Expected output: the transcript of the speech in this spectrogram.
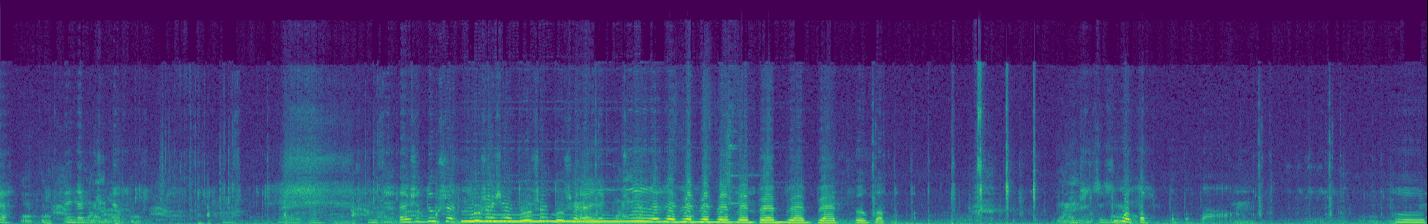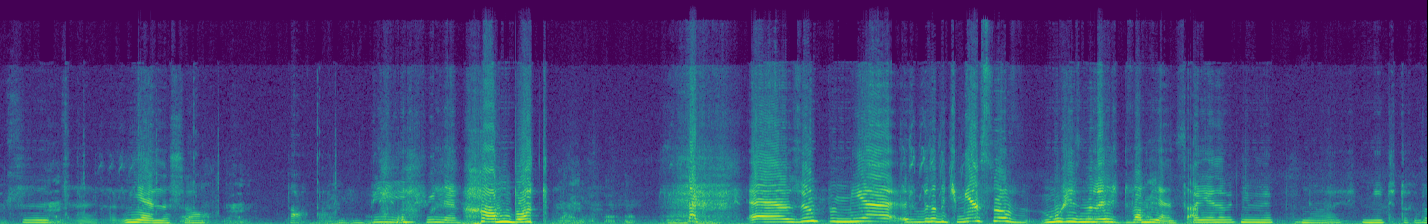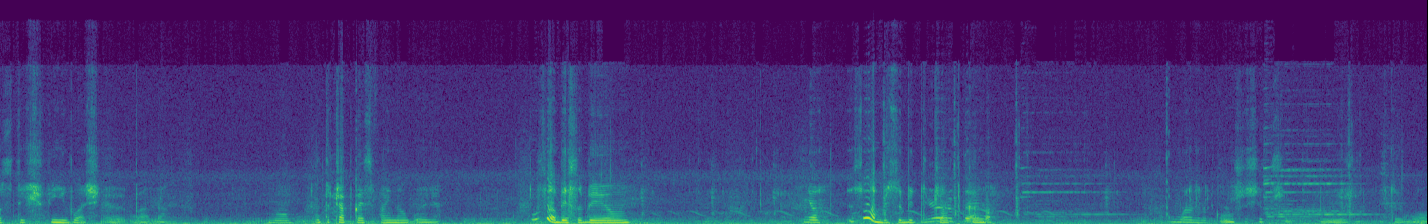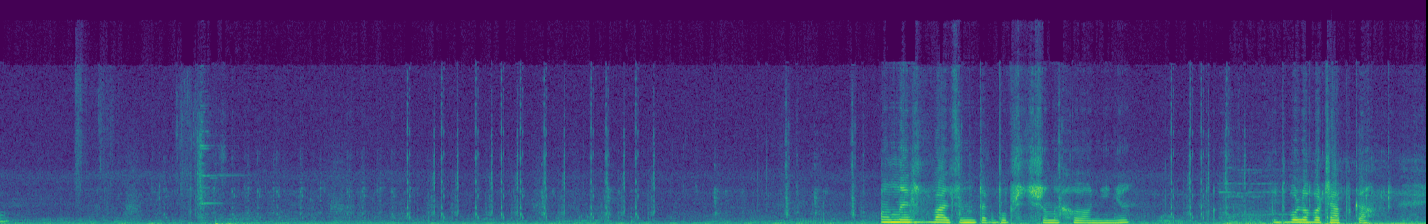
się. Jednak minę. Ale się duszę, duszę się, duszę, duszę. Mięso. Tak. Bij, świnę. Hambot. Tak. E, zrób mię, żeby zrobić mięso, musisz znaleźć dwa mięsa. A ja nawet nie wiem jak to znaleźć. Mit to chyba z tych świni właśnie wypada. No. No to czapka jest fajna ogólnie. No zrobię sobie ją. Nie. Zrobię sobie tę czapkę. Tylko muszę się przybliżyć do tego. Ona jest w walce, no tak, bo przecież ona chroni, nie? Futbolowa czapka.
